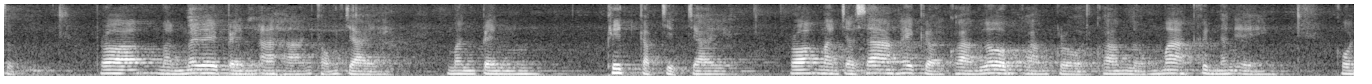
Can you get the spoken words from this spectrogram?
สุข เพราะมันไม่ได้เป็นอาหารของใจ มันเป็นพิษกับจิตใจ เพราะมันจะสร้างให้เกิดความโลภความโกรธความหลงมากขึ้นนั่นเอง คน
